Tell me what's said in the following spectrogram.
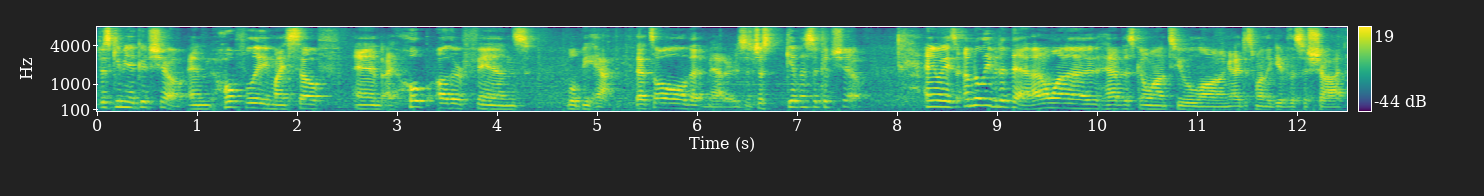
Just give me a good show. And hopefully myself and I hope other fans will be happy. That's all that matters. Is just give us a good show. Anyways, I'm gonna leave it at that. I don't want to have this go on too long. I just want to give this a shot.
